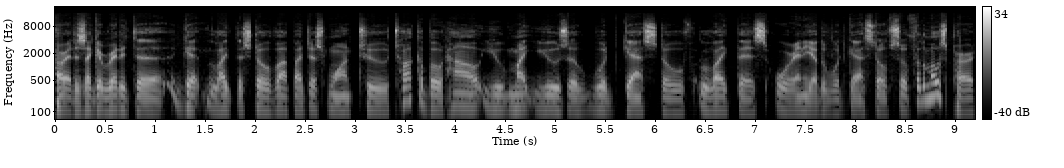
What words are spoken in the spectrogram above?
All right, as I get ready to get light the stove up, I just want to talk about how you might use a wood gas stove like this or any other wood gas stove. So for the most part,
